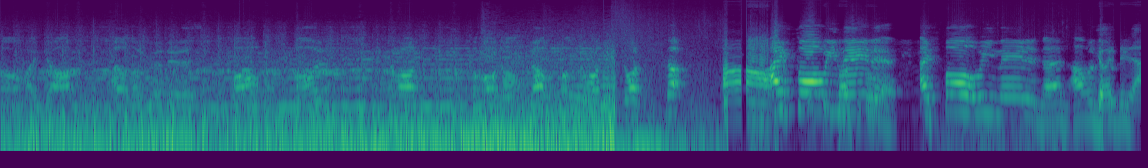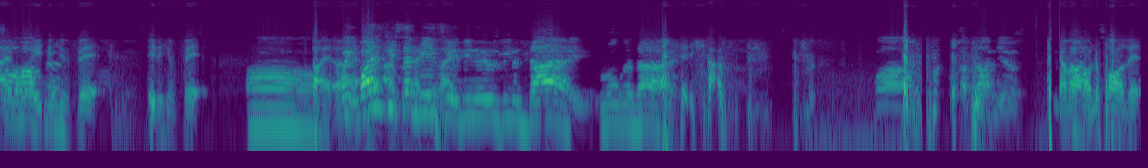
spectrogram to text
Oh my god. I don't know if we're gonna do this. Oh, oh, come on. Come on, no, no, come on, come on, no! Oh, I thought we it's made it! I thought we made it then! I was Don't gonna do be that, so but it happy. doesn't fit. It doesn't fit. Oh. Right, uh, Wait, why did you I'm send gonna me do into like- it if you knew it was gonna die? We're all gonna die. Cam, Wow. That's on you. Cam, I found a part of it.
